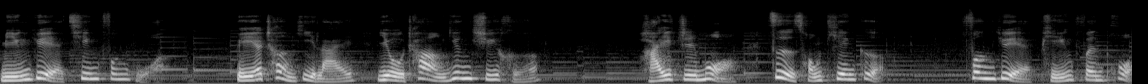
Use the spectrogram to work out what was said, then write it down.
明月清风我。别称一来，有唱应须和。还知末，自从天各，风月平分破。”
